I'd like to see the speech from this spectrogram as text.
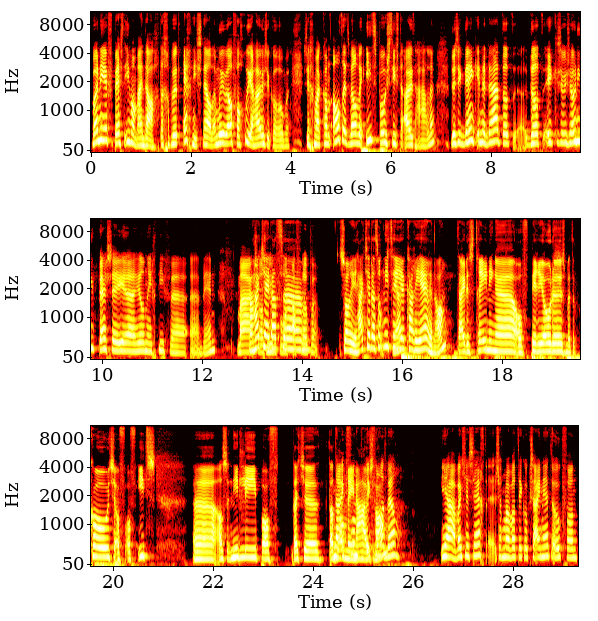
wanneer verpest iemand mijn dag? Dat gebeurt echt niet snel. Dan moet je wel van goede huizen komen. Zeg maar, kan altijd wel weer iets positiefs eruit halen. Dus ik denk inderdaad dat, dat ik sowieso niet per se eh, heel negatief eh, eh, ben. Maar, Maar had jij dat, eh, afgelopen... Sorry, had je dat ook niet in Ja? je carrière dan? Tijdens trainingen of periodes met een coach of, of iets? als het niet liep of dat je dat Nou, wel mee vond- naar huis ik vond nam? het wel. Ja, wat je zegt, eh, zeg maar wat ik ook zei net ook van,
